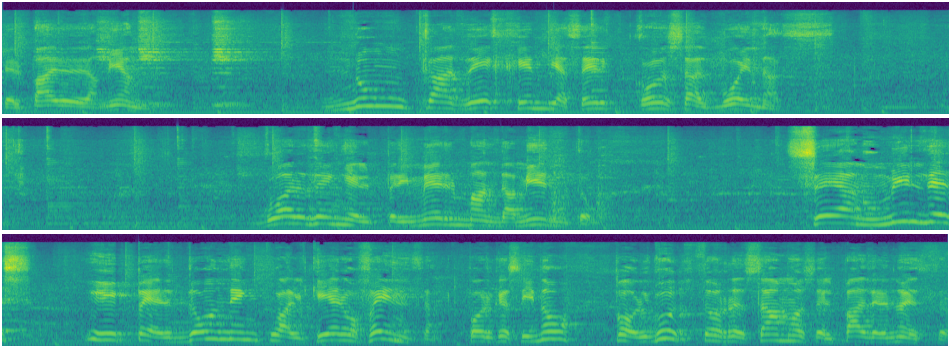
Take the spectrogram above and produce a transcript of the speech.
del padre Damián. Nunca dejen de hacer cosas buenas. Guarden el primer mandamiento. Sean humildes y perdonen cualquier ofensa, porque si no, por gusto rezamos el Padre nuestro.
